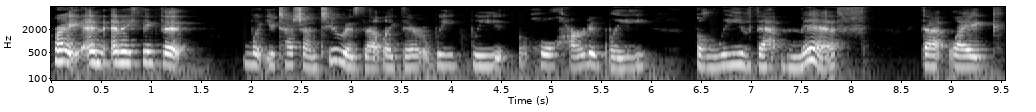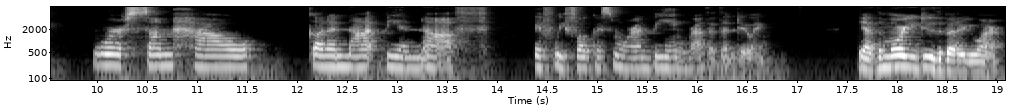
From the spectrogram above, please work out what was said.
Right. And and I think that what you touch on too is that like there we we wholeheartedly believe that myth that like we're somehow gonna not be enough if we focus more on being rather than doing. yeah the more you do the better you are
